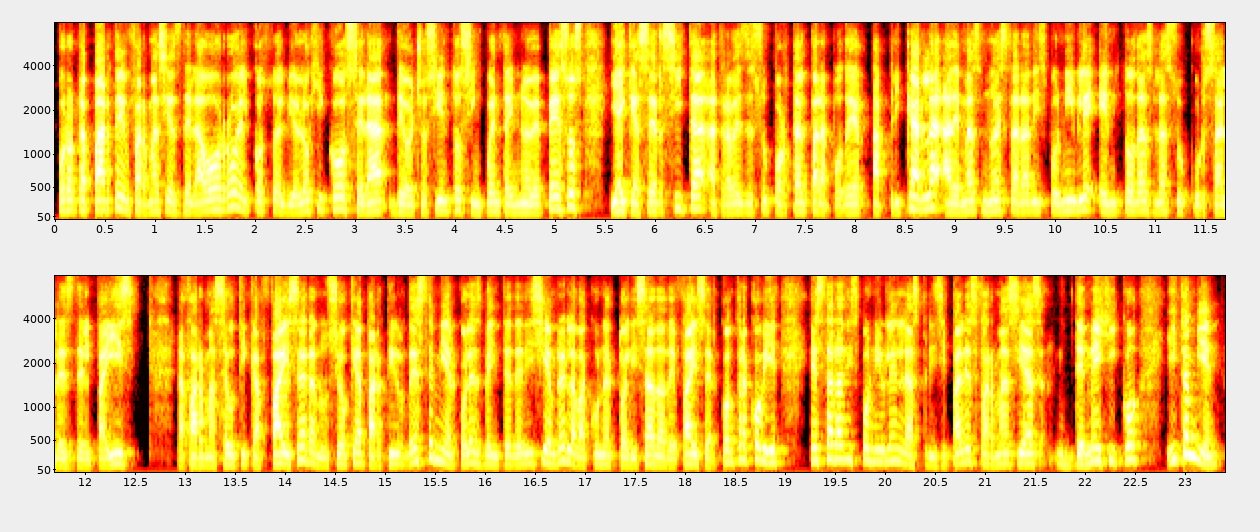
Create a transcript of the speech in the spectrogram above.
Por otra parte, en Farmacias del Ahorro el costo del biológico será de 859 pesos y hay que hacer cita a través de su portal para poder aplicarla. Además, no estará disponible en todas las sucursales del país. La farmacéutica Pfizer anunció que a partir de este miércoles 20 de diciembre la vacuna actualizada de Pfizer contra COVID estará disponible en las principales farmacias de México y también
